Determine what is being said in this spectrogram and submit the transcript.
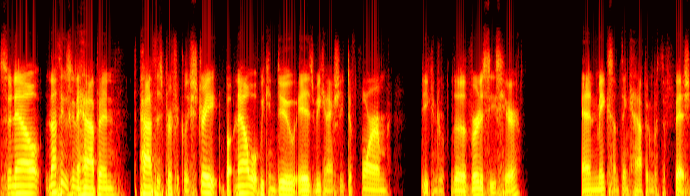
So now nothing's going to happen the path is perfectly straight, but now what we can do is we can actually deform the, the vertices here and make something happen with the fish.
